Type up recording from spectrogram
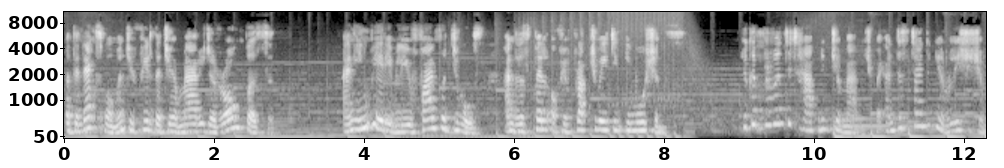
but the next moment you feel that you have married a wrong person. And invariably you file for divorce under the spell of your fluctuating emotions. You can prevent it happening to your marriage by understanding your relationship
